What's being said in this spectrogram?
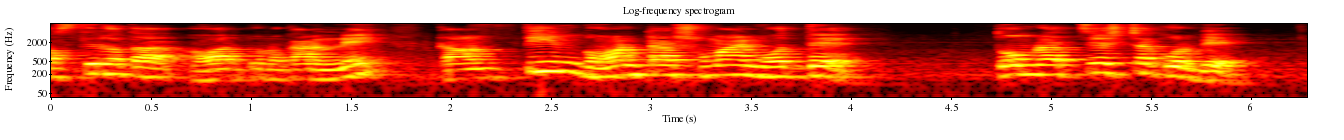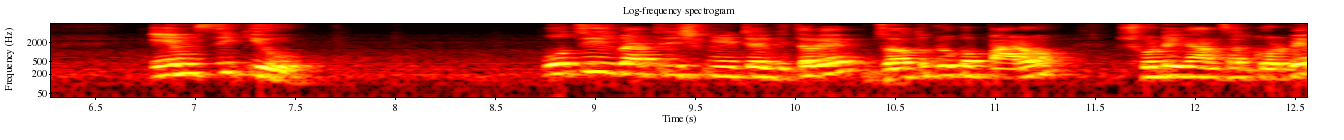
অস্থিরতা হওয়ার কোনো কারণ নেই, কারণ তিন ঘণ্টা সময়ের মধ্যে তোমরা চেষ্টা করবে এমসিকিউ পঁচিশ বা ত্রিশ মিনিটের ভিতরে যতটুকু পারো সঠিক আনসার করবে।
